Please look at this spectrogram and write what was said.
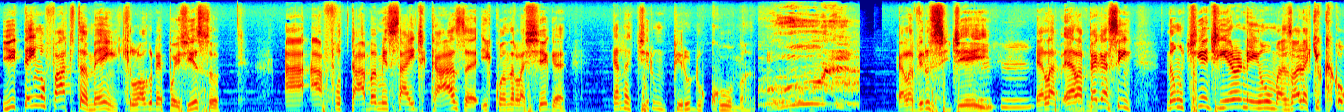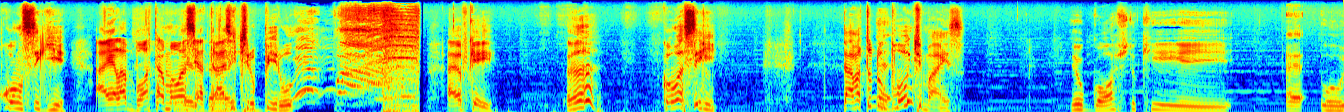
E tem o fato também que logo depois disso, a, a Futaba me sai de casa e quando ela chega, ela tira um peru do cu, mano. Ela vira o CJ. Ela, ela pega assim, não tinha dinheiro nenhum, mas olha aqui o que eu consegui. Aí ela bota a mão assim Verdade. atrás e tira o peru. Aí eu fiquei. Hã? Como assim? Tava tudo bom demais. Eu gosto que é, o,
